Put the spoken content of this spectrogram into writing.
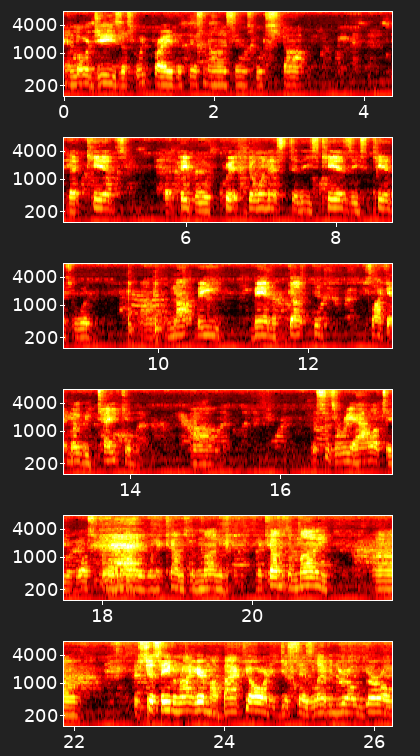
and Lord Jesus, we pray that this nonsense would stop. That kids, that people would quit doing this to these kids. These kids would uh, not be being abducted. It's like that movie Taken. Um, this is a reality of what's going on when it comes to money. When it comes to money, uh, it's just even right here in my backyard. It just says 11 year old girl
